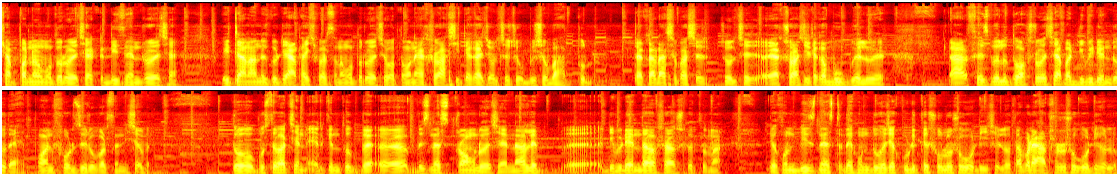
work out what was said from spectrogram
ছাপ্পান্নর মতো রয়েছে, একটা ডিসেন্ট রয়েছে। রিটার্ন অন ইকুইটি আঠাশ পার্সেন্টের মতো রয়েছে। বর্তমানে একশো আশি টাকায় চলছে, চব্বিশশো বাহাত্তর টাকার আশেপাশে চলছে, একশো আশি টাকা বুক ভ্যালুয়ের আর ফেস ভ্যালু দশ রয়েছে, আবার ডিভিডেন্ডও দেয় পয়েন্ট ফোর জিরো পার্সেন্ট হিসাবে। তো বুঝতে পারছেন, এর কিন্তু বিজনেস স্ট্রং রয়েছে। নাহলে ডিভিডেন্ড দেওয়া সাহস পেত না। দেখুন বিজনেসটা দেখুন দু হাজার কুড়িতে ষোলোশো কোটি ছিল, তারপরে আঠারোশো কোটি হলো।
